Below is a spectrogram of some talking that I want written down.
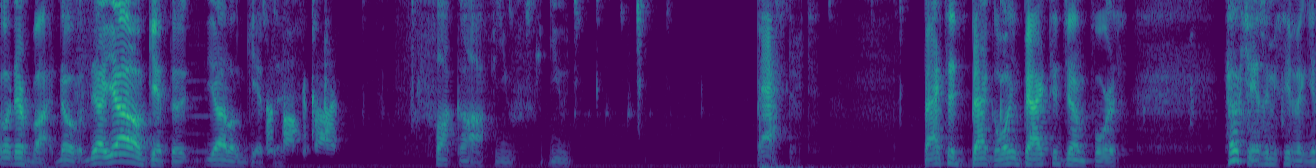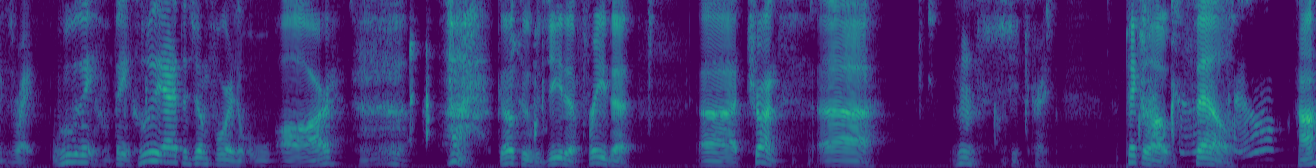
Oh, never mind. No, yeah, y'all don't get the. Y'all don't get Just the. off the time. Fuck off, you you bastard. Back to back going back to Jump Force. Okay, let me see if I can get this right. Who they who they who they add to Jump Force are Goku, Vegeta, Frieza, uh, Trunks, uh, hmm, Jesus Christ, Piccolo, Trunks is in it Cell, huh?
